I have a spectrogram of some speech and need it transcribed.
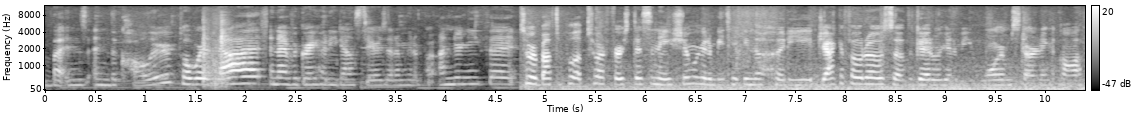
buttons and the collar. So I'll wear that, and I have a gray hoodie downstairs that I'm gonna put underneath it. So we're about to pull up to our first destination. We're gonna be taking the hoodie jacket photo, so good, we're gonna be warm starting off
